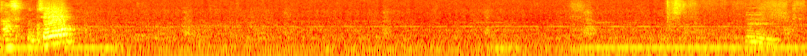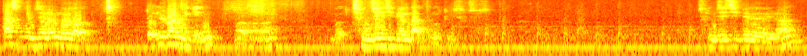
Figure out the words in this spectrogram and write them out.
다섯 번째, 음, 다섯 번째는 뭐, 또 일반적인, 뭐, 뭐, 천재지변 같은 것도 있을 수 있습니다. 천재지변으로 인한,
